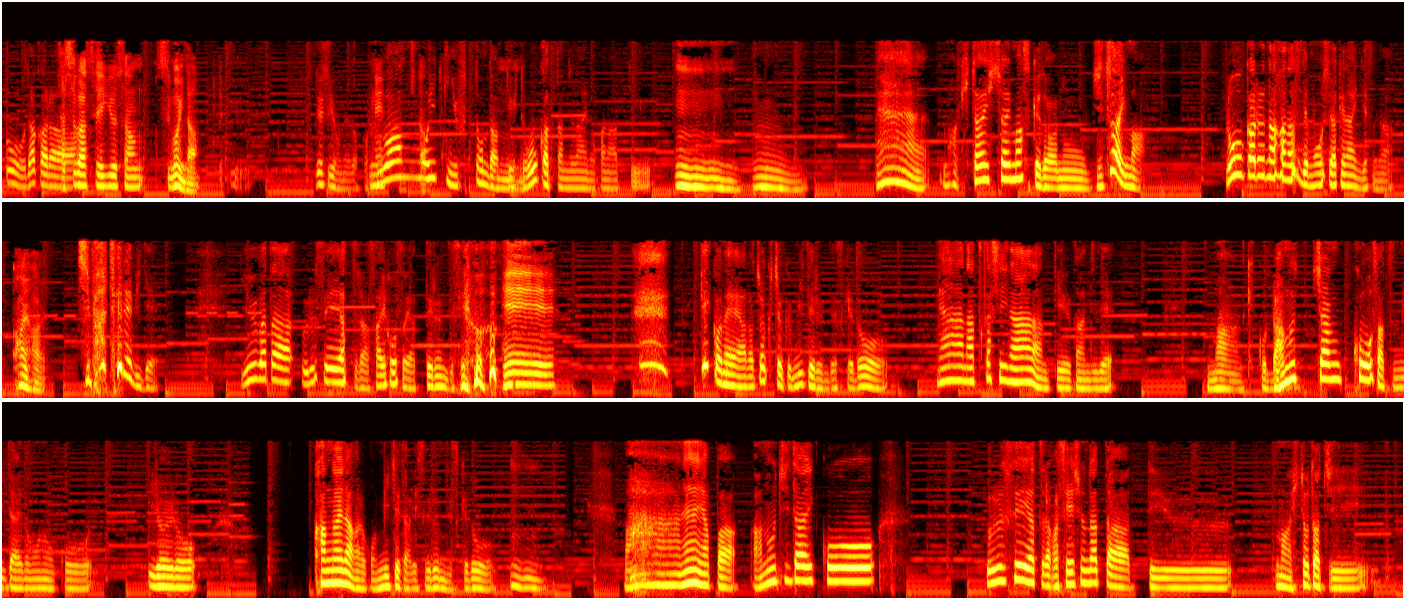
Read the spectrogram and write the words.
そう、だから、さすが声優さん、すごいなっていう。ですよね。だからね不安も一気に吹っ飛んだっていう人多かったんじゃないのかなっていう。うんうんうん。ねえ、まあ期待しちゃいますけど、あの、実は今、ローカルな話で申し訳ないんですが、うん。はいはい。千葉テレビで、夕方、うるせえ奴ら再放送やってるんですよ。へえ。結構ね、あの、ちょくちょく見てるんですけど、いやー、懐かしいなーなんていう感じで。まあ、結構、ラムちゃん考察みたいなものをこう、いろいろ考えながらこう見てたりするんですけど、うんうん。まあね、やっぱ、あの時代こう、うるせえ奴らが青春だったっていう、まあ人たち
